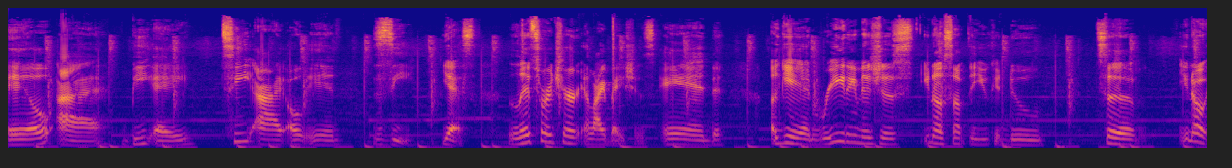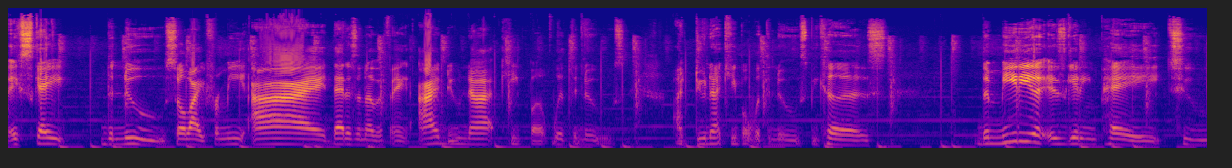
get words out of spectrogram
L I B A T I O N Z. Yes, literature and libations. And again, reading is just, you know, something you can do to, you know, escape the news. So like for me, I that is another thing. I do not keep up with the news. I do not keep up with the news because the media is getting paid to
